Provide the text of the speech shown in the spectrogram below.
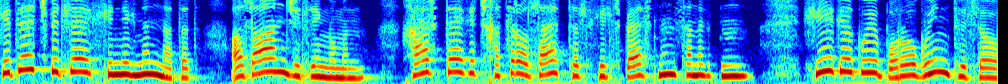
Хизээч билээ хинэгнэн надад олоон жилийн өмнө хайртай гэж хацар улайтал хэлж байсан нь санагдна. Хийгээгүй буруугүй төлөө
